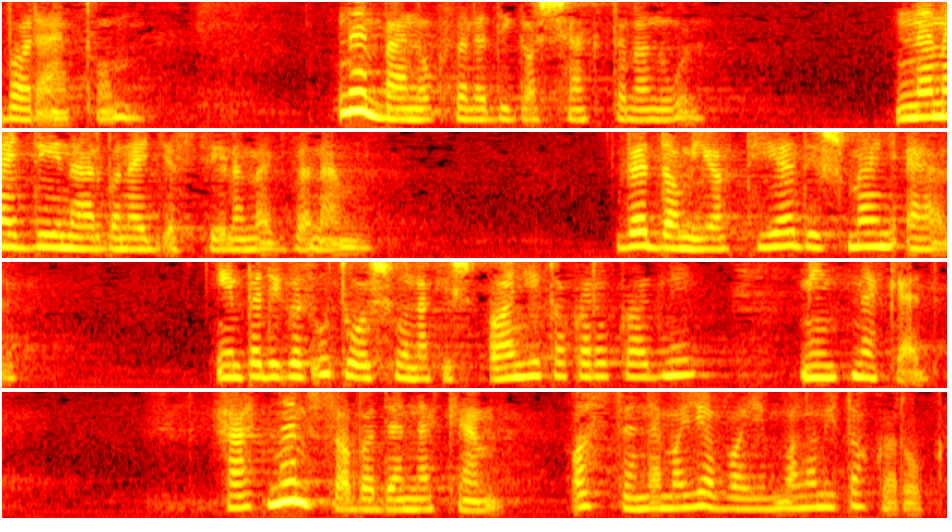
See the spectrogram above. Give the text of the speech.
Barátom, nem bánok veled igazságtalanul. Nem egy dénárban egyeztél meg velem. Vedd, ami a tied, és menj el. Én pedig az utolsónak is annyit akarok adni, mint neked. Hát nem szabad-e nekem azt tennem a javaimmal, amit akarok?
